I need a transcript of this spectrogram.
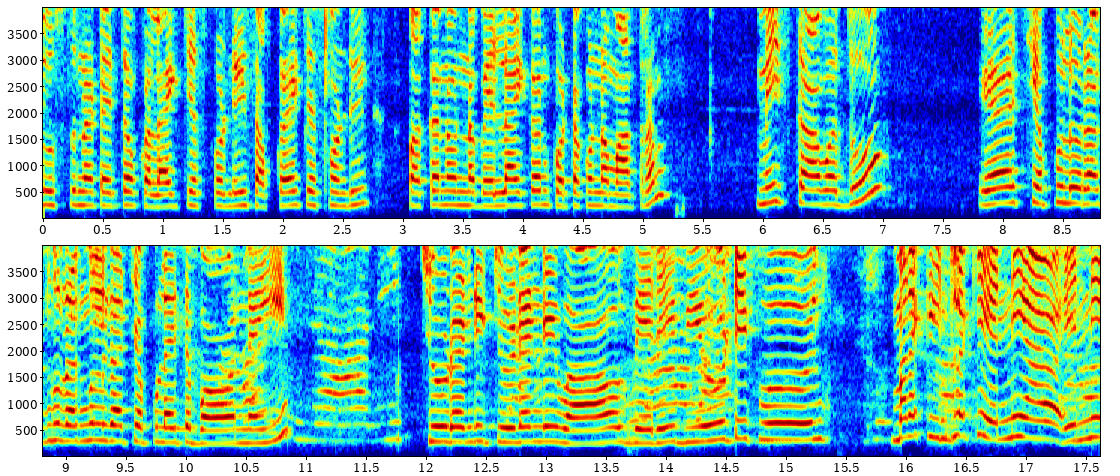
చూస్తున్నట్టయితే ఒక లైక్ చేసుకోండి సబ్స్క్రైబ్ చేసుకోండి. పక్కన ఉన్న బెల్ ఐకాన్ కొట్టకుండా మాత్రం మిస్ కావద్దు. ఏ చెప్పులు రంగు రంగులుగా చెప్పులు అయితే బాగున్నాయి. చూడండి చూడండి. Wow very beautiful. మనకి ఇంట్లోకి ఎన్ని ఎన్ని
